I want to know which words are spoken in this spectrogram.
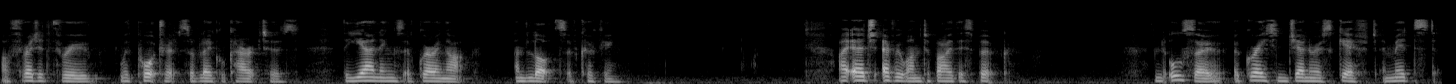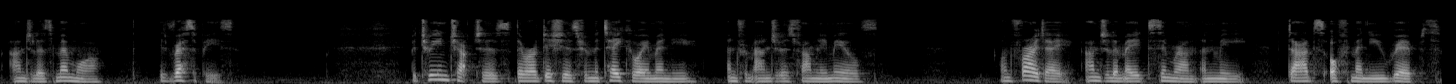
are threaded through with portraits of local characters, the yearnings of growing up, and lots of cooking. I urge everyone to buy this book. And also, a great and generous gift amidst Angela's memoir is recipes. Between chapters, there are dishes from the takeaway menu and from Angela's family meals. On Friday, Angela made Simran and me Dad's off-menu ribs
